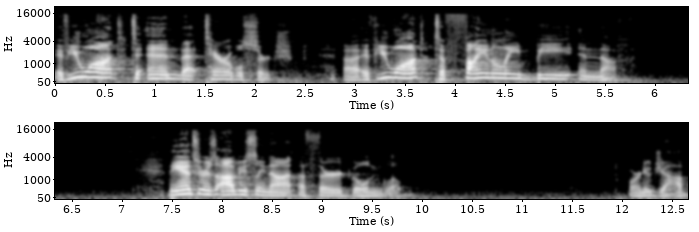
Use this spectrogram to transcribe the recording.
If you want to end that terrible search, uh, if you want to finally be enough, the answer is obviously not a third Golden Globe, or a new job,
